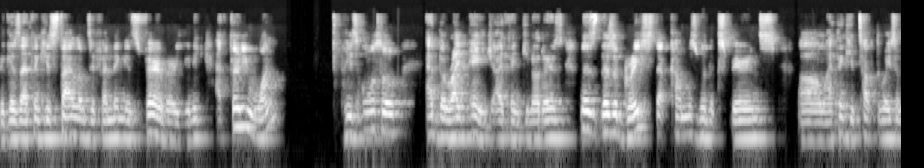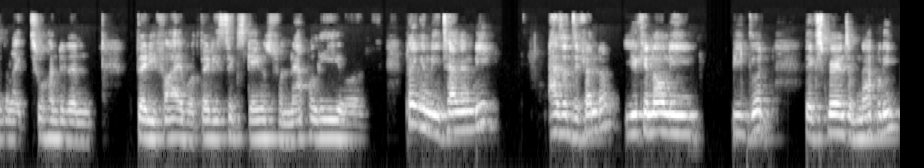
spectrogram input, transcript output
because I think his style of defending is very, very unique. At 31, he's also at the right age. I think you know there's there's there's a grace that comes with experience. Um, I think he tucked away something like 235 or 36 games for Napoli or playing in the Italian league as a defender. You can only be good. The experience of Napoli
